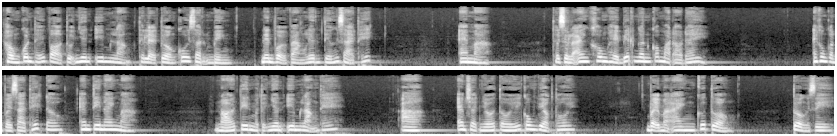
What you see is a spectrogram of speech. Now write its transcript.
Hồng Quân thấy vợ tự nhiên im lặng Thì lại tưởng cô giận mình, Nên vội vàng lên tiếng giải thích. Em à Thật sự là anh không hề biết Ngân có mặt ở đây. Anh không cần phải giải thích đâu, Em tin anh mà. Nói tin mà tự nhiên im lặng thế. À em chợt nhớ tới công việc thôi. Vậy mà anh cứ tưởng Tưởng gì?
